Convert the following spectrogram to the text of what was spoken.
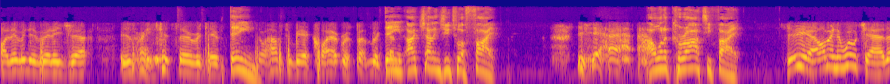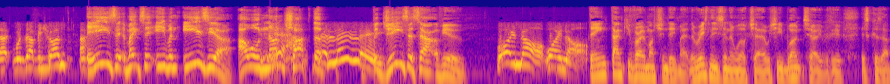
I live in a village that is very conservative. Dean. So I have to be a quiet Republican. Dean, I challenge you to a fight. Yeah. I want a karate fight. Yeah, I'm in a wheelchair. That would that be fun? Easy. It makes it even easier. I will Yeah, nunchuck the, absolutely. the Jesus out of you. Why not? Why not? Dean, thank you very much indeed, mate. The reason he's in a wheelchair, which he won't share with you, is because I,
